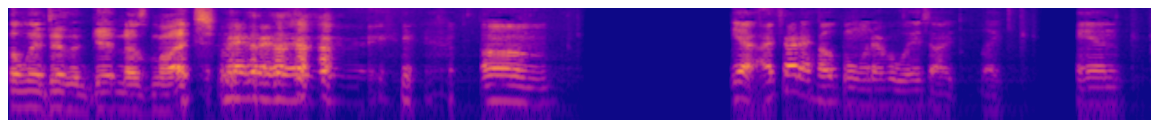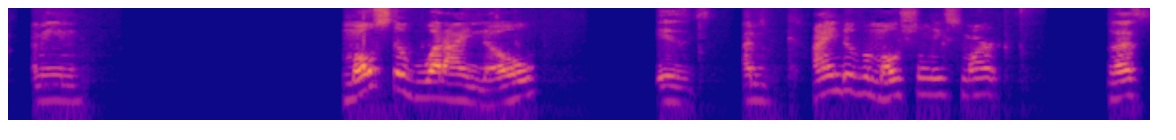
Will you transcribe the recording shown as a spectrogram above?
The lint isn't getting us much. right, right, right, right, right. Um, yeah, I try to help in whatever ways I like can. I mean, most of what I know is I'm kind of emotionally smart. So that's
